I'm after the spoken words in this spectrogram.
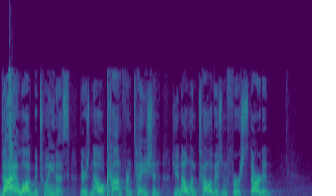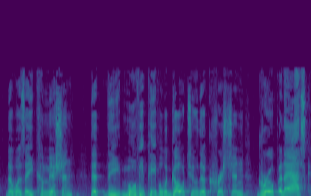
dialogue between us. There's no confrontation. Do you know when television first started, there was a commission that the movie people would go to the Christian group and ask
